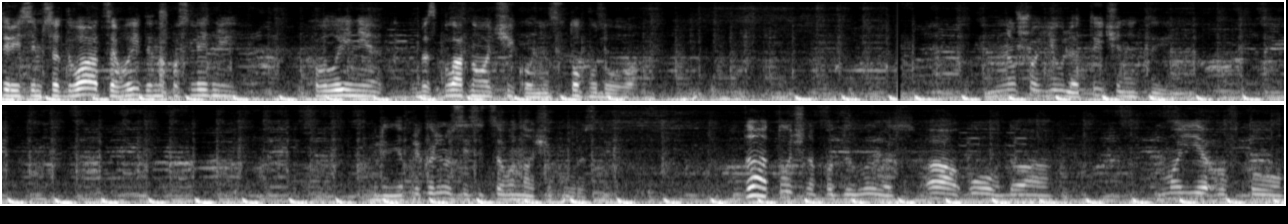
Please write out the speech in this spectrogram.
4,72, це вийде на останній хвилині безплатного очікування, стопудово. Ну що, Юля, ти чи не ти? Блін, я прикольнусь, якщо це вона ще кури. Да, точно подивилась. А, о, да. Моє авто.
